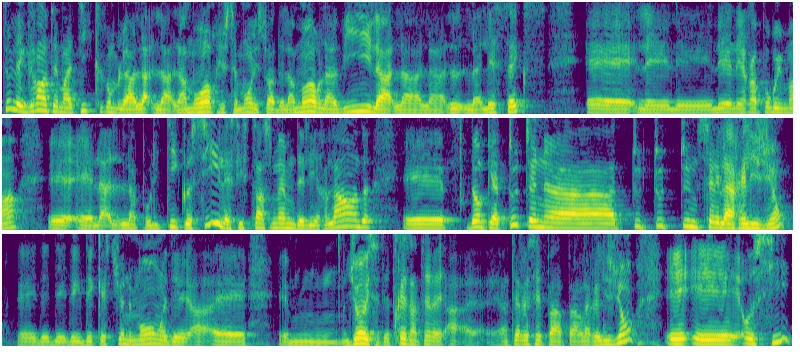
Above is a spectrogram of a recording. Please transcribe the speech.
toutes les grandes thématiques comme la, la, la, la mort, justement, l'histoire de la mort, la vie, la, la, la, les sexes, et les, les, les, rapports humains et, la, la, politique aussi, l'existence même de l'Irlande. Et donc il y a toute une, euh, toute, toute une série, la religion, et des, des, des, questionnements. Et des, et, hum, Joyce était très intéressé par, par la religion et, et aussi,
